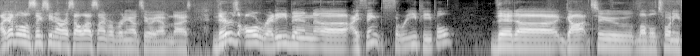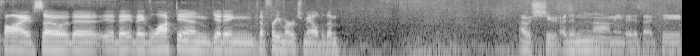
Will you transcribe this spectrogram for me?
I got a little 16 RSL last night for burning out 2 a.m. Nice. There's already been, uh, I think, three people that uh, got to level 25, so the they, they've locked in getting the free merch mail to them. Oh shoot, I did not mean to hit that key.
